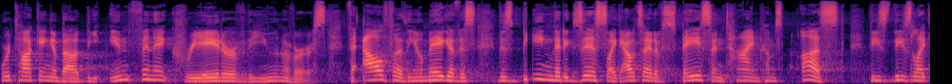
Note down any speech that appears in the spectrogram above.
we're talking about the infinite creator of the universe, the Alpha, the Omega, this, this being that exists like outside of space and time comes to us, these, these like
